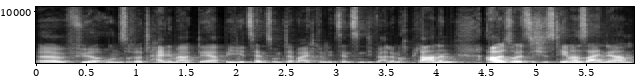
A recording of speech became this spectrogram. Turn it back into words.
äh, für unsere Teilnehmer der B-Lizenz und der weiteren Lizenzen, die wir alle noch planen. Aber das soll jetzt nicht das Thema sein, ja.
